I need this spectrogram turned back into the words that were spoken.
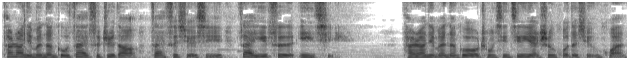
它让你们能够再次知道，再次学习，再一次一起。它让你们能够重新经验生活的循环，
